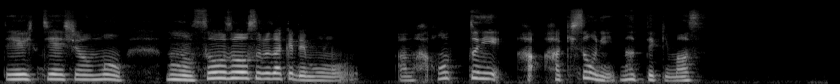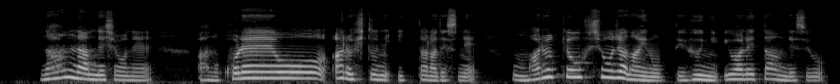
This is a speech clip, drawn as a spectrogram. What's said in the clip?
っていうシチュエーションも、もう想像するだけでもうあの、本当には吐きそうになってきます。何なんでしょうね。あの、これをある人に言ったらですね、もう丸恐怖症じゃないのっていう風に言われたんですよ。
